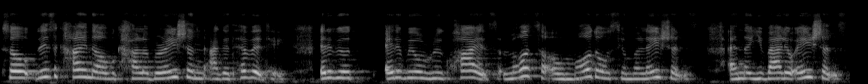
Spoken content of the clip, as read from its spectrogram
So this kind of calibration activity, it will it will require lots of model simulations and evaluations,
